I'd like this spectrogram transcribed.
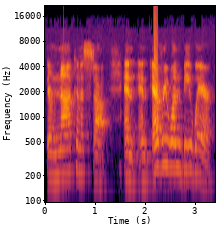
They're not going to stop. And and everyone beware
